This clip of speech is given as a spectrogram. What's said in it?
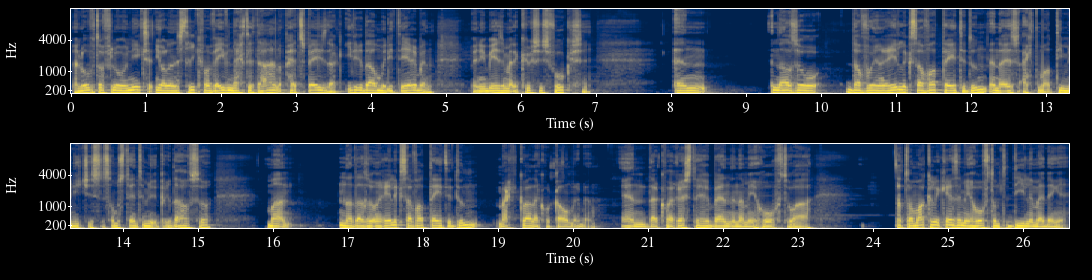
geloof het of geloof niet, ik zit nu al in een streak van 35 dagen op Headspace dat ik iedere dag mediteren ben. Ik ben nu bezig met de cursus focussen. En, dan zo dat voor een redelijk savat tijd te doen, en dat is echt maar 10 minuutjes, soms 20 minuten per dag of zo. Maar na dat zo een redelijk savat tijd te doen, merk ik wel dat ik wat kalmer ben. En dat ik wat rustiger ben en dat mijn hoofd wat... Dat het wat makkelijker is in mijn hoofd om te dealen met dingen.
